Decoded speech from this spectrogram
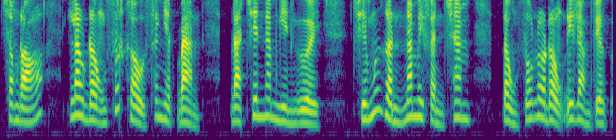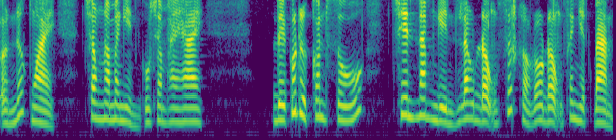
Trong đó, lao động xuất khẩu sang Nhật Bản đạt trên 5.000 người, chiếm gần 50% tổng số lao động đi làm việc ở nước ngoài trong năm 2022. Để có được con số trên 5.000 lao động xuất khẩu lao động sang Nhật Bản,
